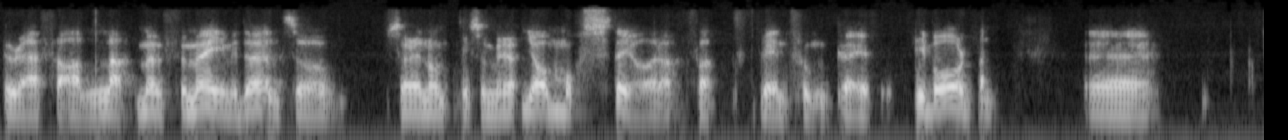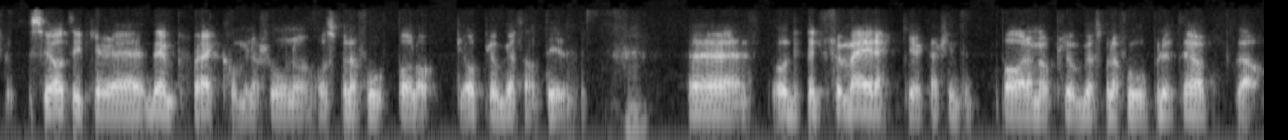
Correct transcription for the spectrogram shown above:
hur det är för alla. Men för mig individuellt så, så är det någonting som jag, måste göra för att det funkar i, i vardagen. Uh, så jag tycker det är en perfekt kombination att, att spela fotboll och, och plugga samtidigt. Mm. Uh, och det, för mig räcker det kanske inte bara med att plugga och spela fotboll utan jag ja,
